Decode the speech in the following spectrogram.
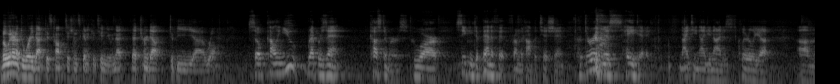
But we don't have to worry about it because competition is going to continue. And that, that turned out to be uh, wrong. So, Colleen, you represent customers who are seeking to benefit from the competition. During this heyday, 1999 is clearly a, um,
